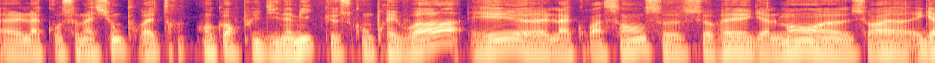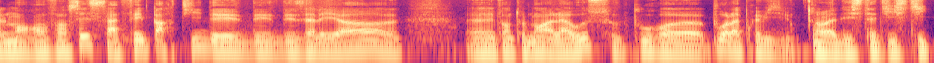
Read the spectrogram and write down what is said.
Euh, la consommation pourrait être encore plus dynamique que ce qu'on prévoit et euh, la croissance serait également euh, sera également renforcée. Ça fait partie des, des, des aléas éventuellement à la hausse pour pour la prévision. Voilà, des statistiques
